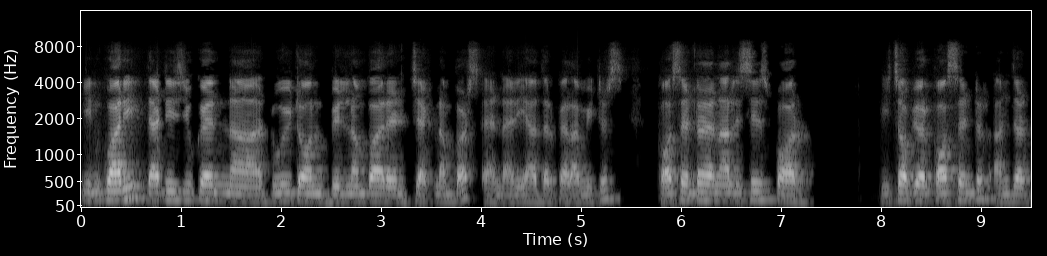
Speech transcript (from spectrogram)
Inquiry that is you can uh, do it on bill number and check numbers and any other parameters cost center analysis for each of your cost center under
